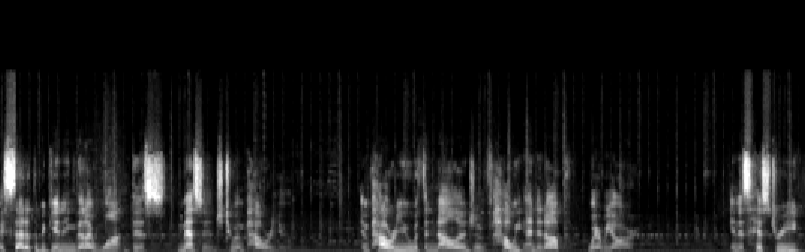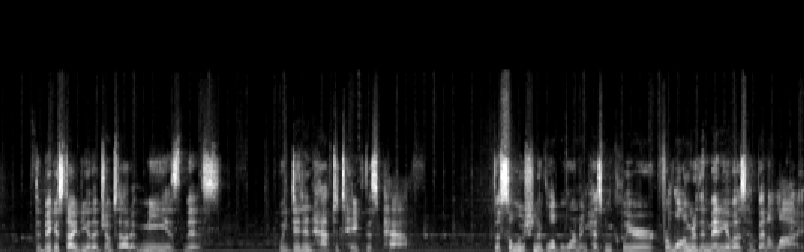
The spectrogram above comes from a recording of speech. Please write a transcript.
I said at the beginning that I want this message to empower you. Empower you with the knowledge of how we ended up where we are. In this history, the biggest idea that jumps out at me is this. We didn't have to take this path. The solution to global warming has been clear for longer than many of us have been alive.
